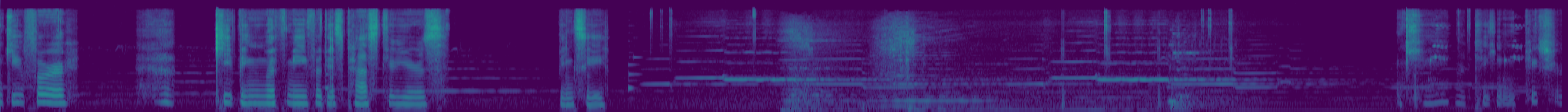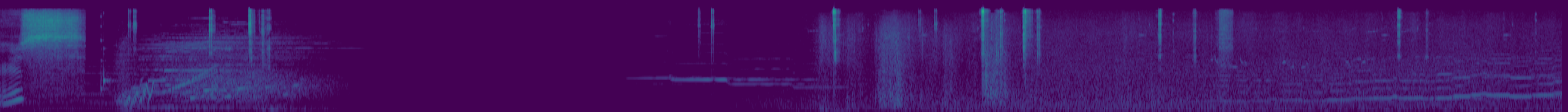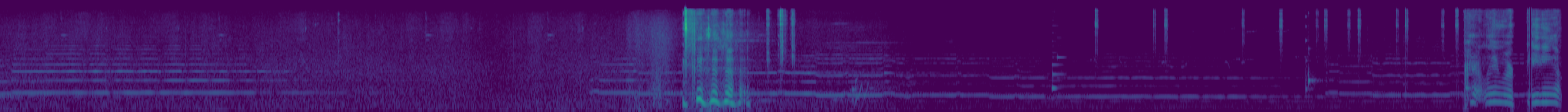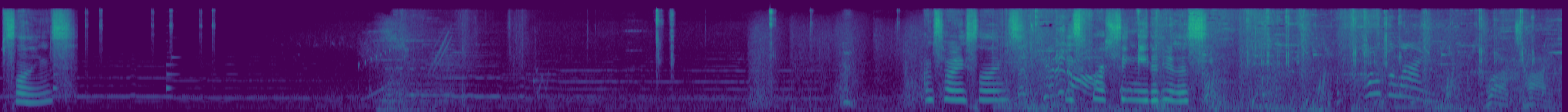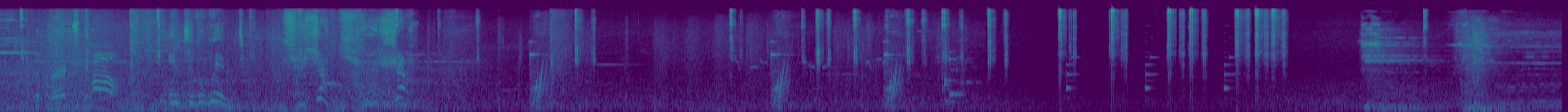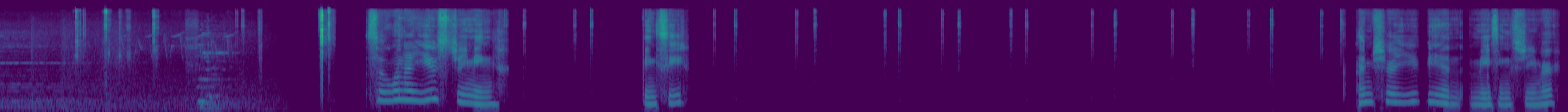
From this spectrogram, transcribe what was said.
Thank you for keeping with me for these past two years, Binksy. Okay, we're taking pictures. Apparently we're beating up slimes. I'm sorry, slimes. He's forcing me to do this. Hold the line. Clouds high. The birds call. Into the wind. So when are you streaming, Binksy? I'm sure you'd be an amazing streamer.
